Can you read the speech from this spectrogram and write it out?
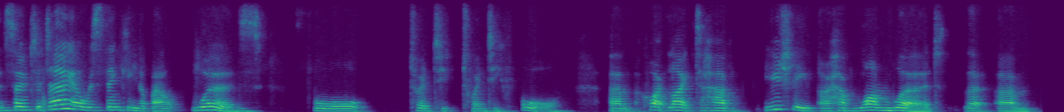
And so today I was thinking about words for 2024. Um, I quite like to have, usually I have one word that um,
